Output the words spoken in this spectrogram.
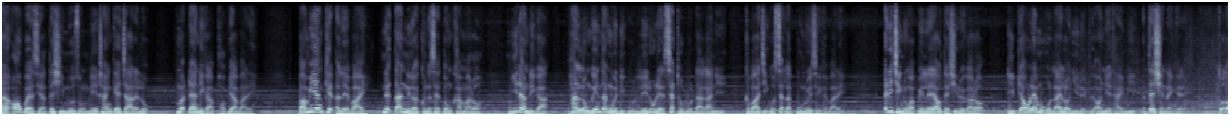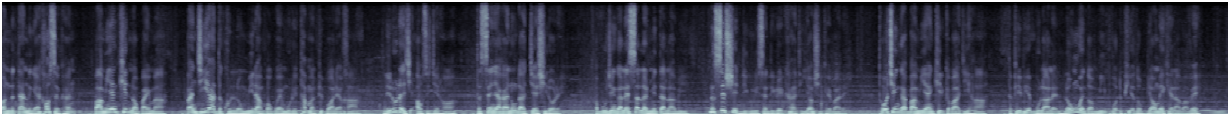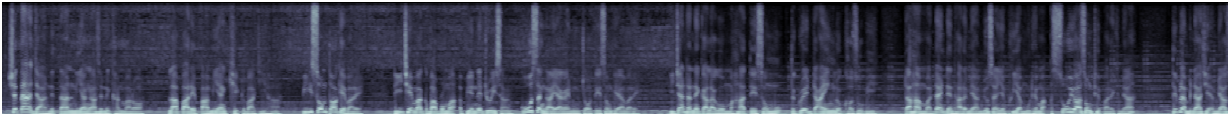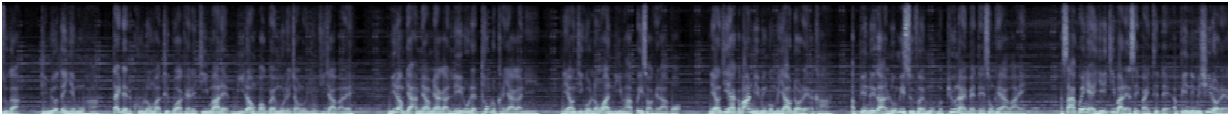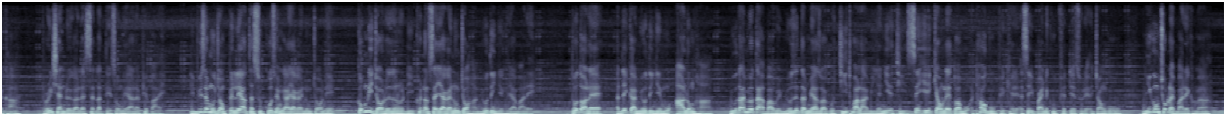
အန်အောပွဲစရာတက်ရှိမျိုးစုံနေထိုင်ခဲ့ကြတယ်လို့မှတ်တမ်းတွေကဖော်ပြပါတယ်။ပါမီယန်ခေတ်အလဲပိုင်းနှစ်တန်းနေလ83ခန့်မှာတော့မိဒံတွေကဖန်လုံကင်းတက်ငွေတွေကိုလေတို့တဲ့ဆက်ထုတ်လို့တာကနေကဘာကြီးကိုဆက်လက်ပူနွေးစေခဲ့ပါတယ်။အဲ့ဒီချိန်တုန်းကပင်လယ်ရောက်တဲ့ရှိတွေကတော့ဒီပြောင်းလဲမှုကိုလိုက်လော်ညီတွေဖြစ်အောင်ညှိထိုင်ပြီးအသက်ရှင်နိုင်ခဲ့တယ်။တိုးတော်နှစ်တန်းငယ်60ခန့်ပါမီယန်ခေတ်နောက်ပိုင်းမှာပန်ကြီးရတခွန်လုံးမီးတောင်ပေါက်ကွဲမှုတွေထပ်မံဖြစ်ပွားတဲ့အခါလေတို့တဲ့ရှိအောက်ဆီဂျင်ဟာ10ရာခိုင်နှုန်းသာကျက်ရှိတော့တယ်။ အပူချိန်ကလည်းဆက်လက်မြင့်တက်လာပြီး28ဒီဂရီစင်တီဂရိတ်ခန့်အထိရောက်ရှိခဲ့ပါတယ်။ထိုးချင်းကပါမီယန်ခစ်ကဘာကြီးဟာတဖြည်းဖြည်းပူလာတဲ့လုံးဝင်တော့မီးဖို့တစ်ဖြစ်အတော့ပြောင်းလဲခဲ့တာပါပဲ။ရှစ်တန်းအကြာနှစ်တန်း250ခန့်မှာတော့လာပါတဲ့ပါမီယန်ခစ်ကဘာကြီးဟာပြီးဆုံးတော့ခဲ့ပါတယ်။ဒီအချိန်မှာကဘာပရမအပြင်နဲ့ဒရိဆန်65ရာခိုင်နှုန်းကျော်တေဆုံးခဲ့ရပါတယ်။ဒီကျန်းထန်တဲ့ကာလာကိုမဟာတေဆုံးမှု The Great Dying လို့ခေါ်ဆိုပြီးဒါဟာမတိုင်တင်ထားတဲ့မြမျိုးဆိုင်ရင်ဖိရမှုထဲမှာအဆိုးရွားဆုံးဖြစ်ပါတယ်ခင်ဗျာတိပလန်ပနာရှင်အများစုက ဒီမျိုးတင်ရင်မှုဟာတိုက်တဲ့တစ်ခုလုံးမှာဖြစ်ပွားခဲ့တဲ့ကြီးမားတဲ့မီးတောင်ပေါက်ကွဲမှုတွေကြောင့်လို့ယုံကြည်ကြပါတယ်မီးတောင်ပြအများများကလေလို့တဲ့ထုတ်လုပ်ခံရကနေနေအောင်ကြီးကိုလုံးဝနီးပါပိတ်ဆော်ခဲ့တာပေါ့နေအောင်ကြီးဟာကမ္ဘာမြေပြင်ကိုမရောက်တော့တဲ့အခါအပြင်တွေကအလိုမီစုဖွဲ့မှုမဖြူနိုင်ပဲတည်ဆုံးခဲ့ရပါတယ်အစာကွင်းရဲ့အရေးကြီးပါတဲ့အစိပ်ပိုင်းဖြစ်တဲ့အပြင်တွေမရှိတော့တဲ့အခါဒရိရှန်တွေကလည်းဆက်လက်တည်ဆုံးခဲ့ရတာဖြစ်ပါတယ်ဒီပြည့်စုံမှုကြောင့်ပင်လျောက်သက်စု95ရာခိုင်နှုန်းကျော်နဲ့ကုမ္ပဏီကျော်တွေဆိုတော့ဒီ90ရာခိုင်နှုန်းကျော်ဟာမျိုးတင်ခြင်းခဲ့ရပါတယ်။ သို့တော်လည်းအတိတ်ကမျိုးတင်ခြင်းမူအားလုံးဟာလူသားမျိုးသားအပါအဝင်မျိုးစင်းသက်များစွာကိုကြီးထွားလာပြီးယနေ့အထိစင်အေးကြောင်းလဲသွားဖို့အထောက်အကူဖြစ်ခဲ့တဲ့အစိတ်ပိုင်းတစ်ခုဖြစ်တယ်ဆိုတဲ့အကြောင်းကိုညီကုန်းချုပ်လိုက်ပါတယ်ခင်ဗျာ။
